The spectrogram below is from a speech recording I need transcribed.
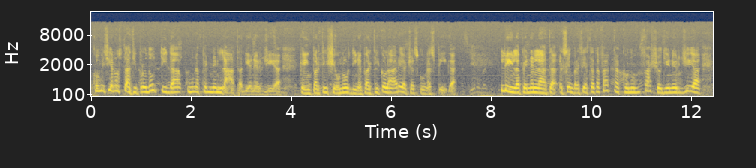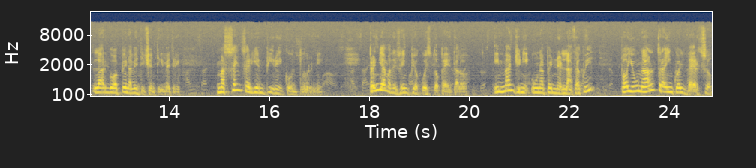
come siano stati prodotti da una pennellata di energia che impartisce un ordine particolare a ciascuna spiga. Lì la pennellata sembra sia stata fatta con un fascio di energia largo appena 20 centimetri, ma senza riempire i contorni. Prendiamo ad esempio questo petalo. Immagini una pennellata qui, poi un'altra in quel verso,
